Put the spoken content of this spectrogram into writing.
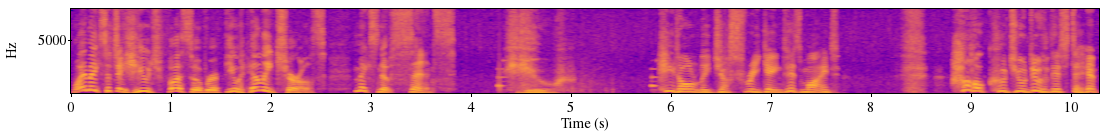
Why make such a huge fuss over a few hilichurls? Makes no sense. You. He'd only just regained his mind. How could you do this to him?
